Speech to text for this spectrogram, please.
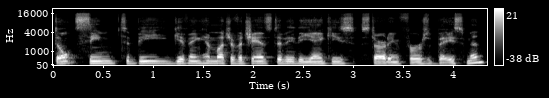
don't seem to be giving him much of a chance to be the Yankees starting first baseman,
